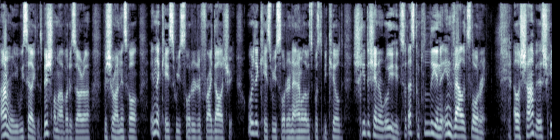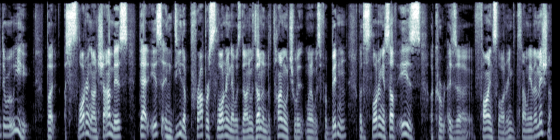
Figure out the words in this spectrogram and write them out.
Amri, we say like this, Bishlam Avodah Vishra in the case where you slaughtered it for idolatry, or the case where you slaughtered an animal that was supposed to be killed, So that's completely an invalid slaughtering. El Shabbos shchita. But slaughtering on Shabbos, that is indeed a proper slaughtering that was done. It was done at the time which was, when it was forbidden, but the slaughtering itself is a is a fine slaughtering. This time we have a Mishnah.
